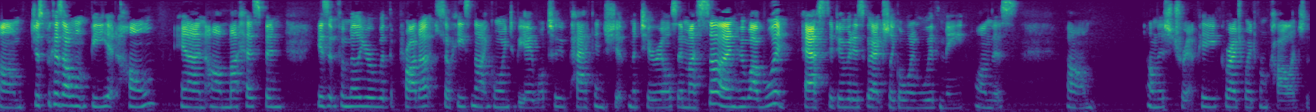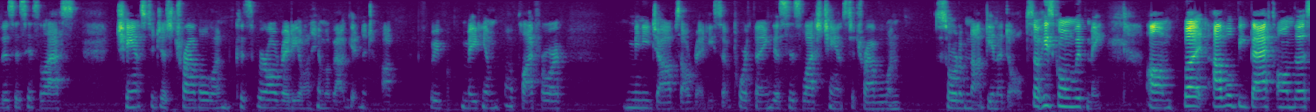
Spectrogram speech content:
um, just because I won't be at home and um, my husband isn't familiar with the product, so he's not going to be able to pack and ship materials. And my son, who I would ask to do it, is actually going with me on this um, on this trip. He graduated from college, so this is his last chance to just travel, and because we're already on him about getting a job we've made him apply for many jobs already. So poor thing, this is his last chance to travel and sort of not be an adult. So he's going with me. Um, but I will be back on the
